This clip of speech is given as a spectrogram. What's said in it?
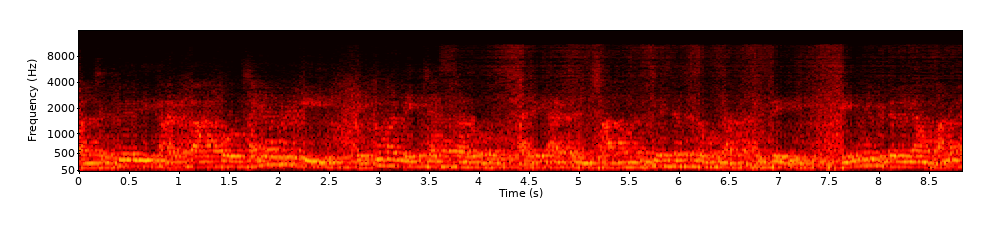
వాళ్ళు చెప్పేది కరెక్ట్ కాకపోవచ్చు. అయినప్పటికీ ఎక్కువ మంది ఏం చేస్తారు అదే కరెక్ట్ అని చాలా మంది చేసేస్తూ ఉంటారు. అయితే దేవుని బిడ్డలుగా మనం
